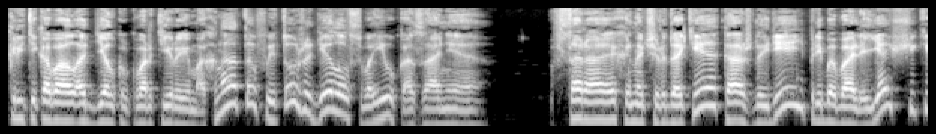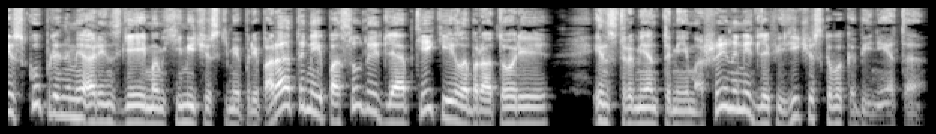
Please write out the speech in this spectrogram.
критиковал отделку квартиры и мохнатов и тоже делал свои указания. В сараях и на чердаке каждый день прибывали ящики с купленными Оренсгеймом химическими препаратами и посудой для аптеки и лаборатории, инструментами и машинами для физического кабинета.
